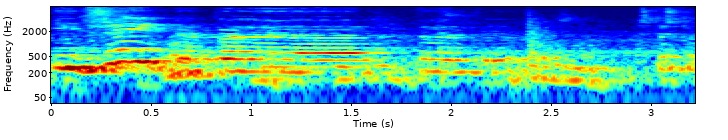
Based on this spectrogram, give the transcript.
и J, э, э, э, что-что?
